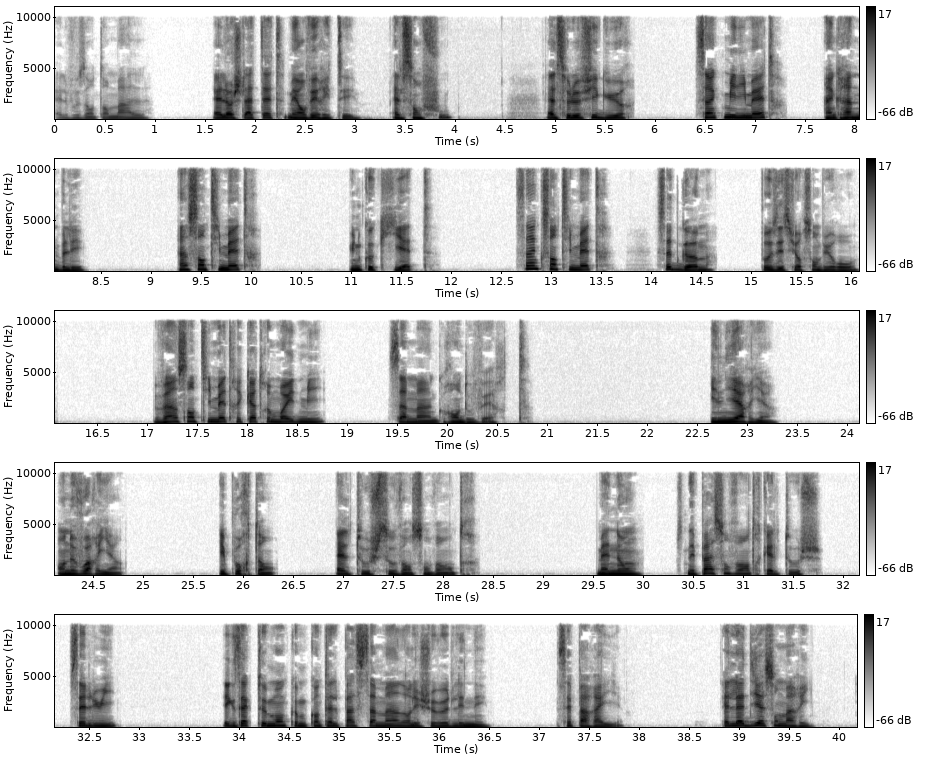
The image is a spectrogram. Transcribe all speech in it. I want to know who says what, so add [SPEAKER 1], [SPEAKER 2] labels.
[SPEAKER 1] elle vous entend mal. Elle hoche la tête, mais en vérité, elle s'en fout. Elle se le figure. Cinq millimètres, un grain de blé. Un centimètre, une coquillette. Cinq centimètres, cette gomme, posée sur son bureau. Vingt centimètres et quatre mois et demi, sa main grande ouverte. Il n'y a rien. On ne voit rien. Et pourtant, elle touche souvent son ventre. Mais non, ce n'est pas son ventre qu'elle touche, c'est lui. Exactement comme quand elle passe sa main dans les cheveux de l'aîné. C'est pareil. Elle l'a dit à son mari.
